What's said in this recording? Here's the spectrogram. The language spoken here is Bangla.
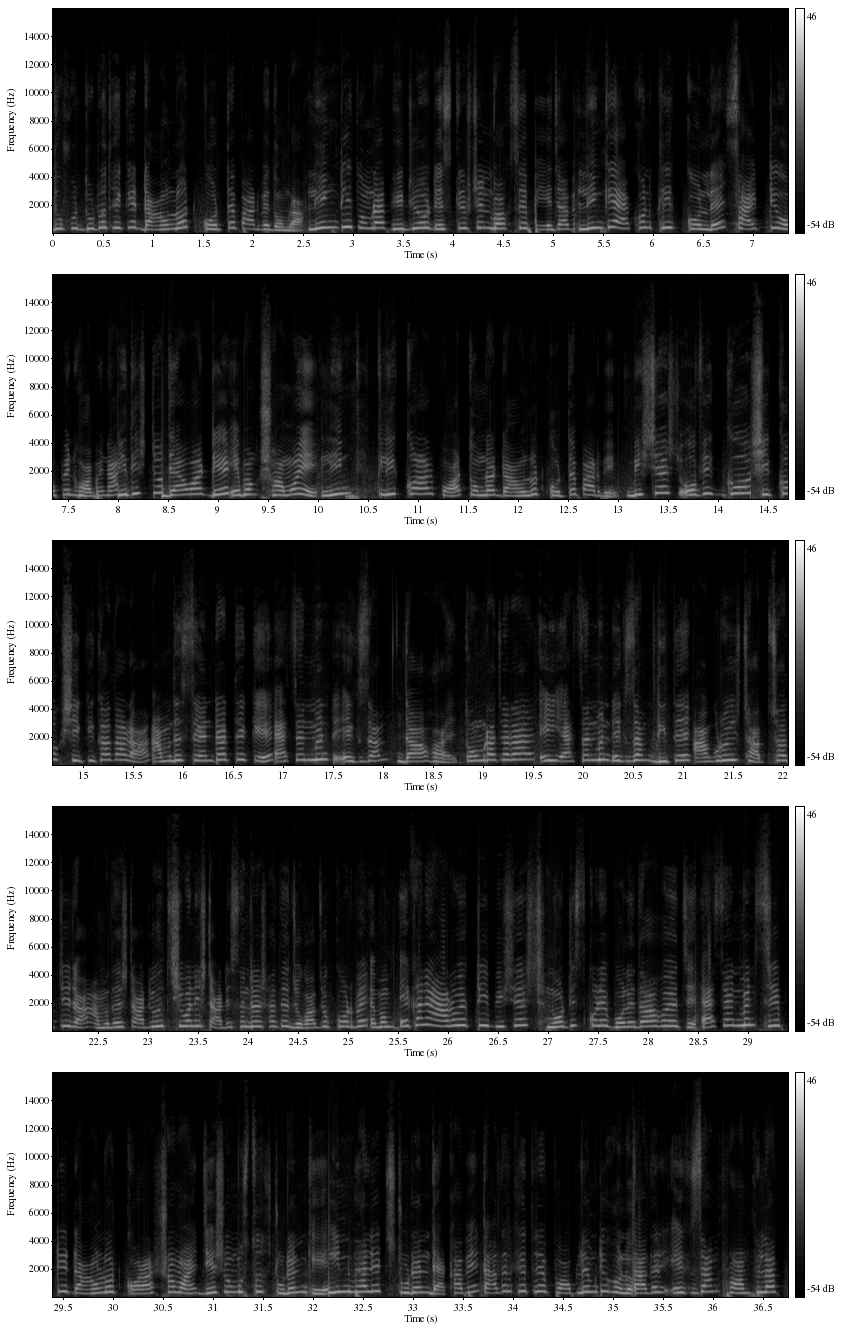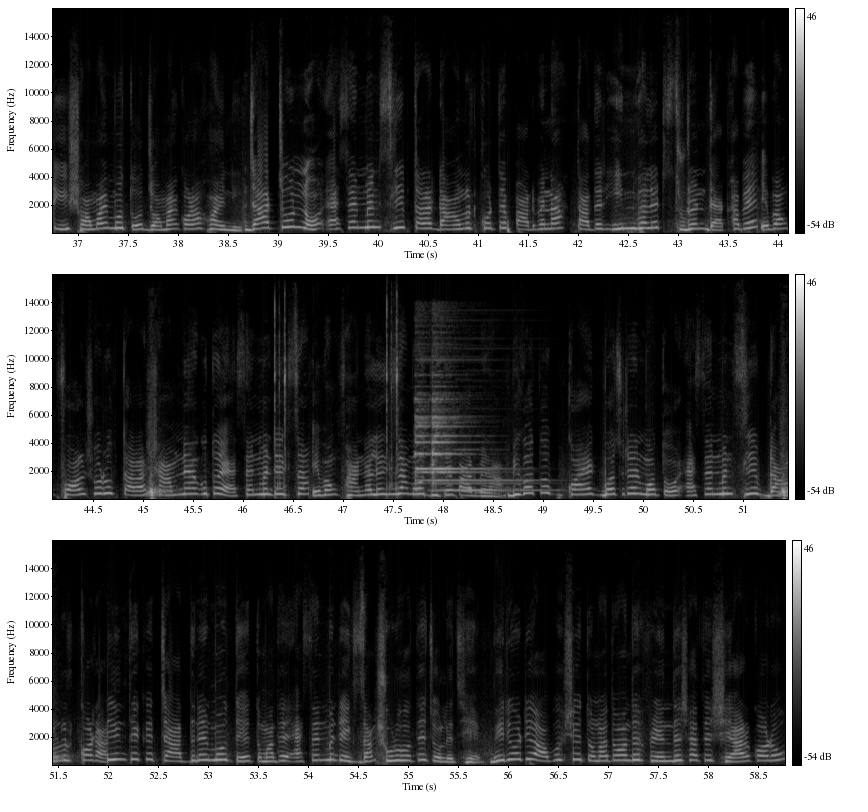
দুপুর দুটো থেকে ডাউনলোড করতে পারবে তোমরা। লিঙ্কটি তোমরা ভিডিও ডেসক্রিপশন বক্সে পেয়ে যাবে। লিঙ্কে এখন ক্লিক করলে সাইটটি ওপেন হবে না। নির্দিষ্ট দেওয়া ডেট এবং সময়ে লিঙ্ক ক্লিক করার পর তোমরা ডাউনলোড করতে পারবে। বিশেষ অভিজ্ঞ শিক্ষক, শিক্ষিকা দ্বারা আমাদের সেন্টার থেকে অ্যাসাইনমেন্ট এক্সাম দেওয়া হয়। তোমরা যারা এই অ্যাসাইনমেন্ট এক্সাম দিতে আগ্রহী ছাত্রছাত্রীরা আমাদের স্টাডি উইথ শিবানী স্টাডি সেন্টারের সাথে যোগাযোগ করবে এবং এখানে আরও একটি বিশেষ নোটিশ করে বলে দেওয়া হয়েছে। অ্যাসাইনমেন্ট স্ক্রিপ্টটি ডাউনলোড করার সময় যে সমস্ত স্টুডেন্টকে ইনভ্যালিড স্টুডেন্ট দেখাবে, তাদের ক্ষেত্রে প্রবলেমটি হলো তাদের এক্সাম ফর্ম ফিল আপটি সময় মতো জমা করা হয়নি। যার জন্য অ্যাসাইনমেন্ট স্লিপ তারা ডাউনলোড করতে পারবে না, তাদের ইনভ্যালিড স্টুডেন্ট দেখাবে এবং ফলস্বরূপ তারা সামনে আগত অ্যাসাইনমেন্ট এক্সাম এবং ফাইনাল এক্সামও দিতে পারবে না। বিগত কয়েক বছরের মতো অ্যাসাইনমেন্ট স্লিপ ডাউনলোড করা তিন থেকে চার দিনের মধ্যে তোমাদের অ্যাসাইনমেন্ট এক্সাম শুরু হতে চলেছে। ভিডিওটি অবশ্যই তোমরা তোমাদের ফ্রেন্ডদের সাথে শেয়ার করো।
